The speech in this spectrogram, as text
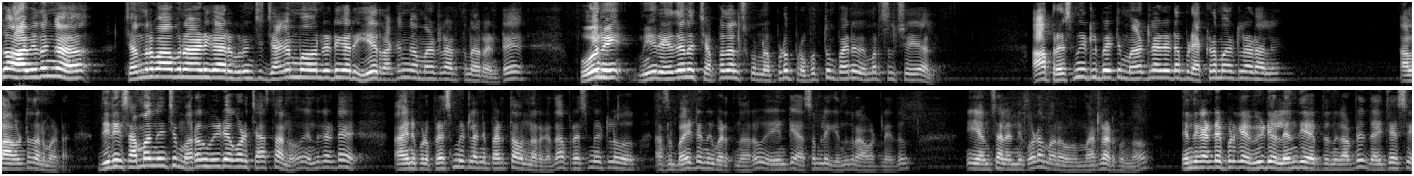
సో ఆ విధంగా చంద్రబాబు నాయుడు గారి గురించి జగన్మోహన్ రెడ్డి గారు ఏ రకంగా మాట్లాడుతున్నారంటే పోనీ మీరు ఏదైనా చెప్పదలుచుకున్నప్పుడు ప్రభుత్వం పైన విమర్శలు చేయాలి. ఆ ప్రెస్ మీట్లు పెట్టి మాట్లాడేటప్పుడు ఎక్కడ మాట్లాడాలి? అలా ఉంటుందన్నమాట. దీనికి సంబంధించి మరొక వీడియో కూడా చేస్తాను. ఎందుకంటే ఆయన ఇప్పుడు ప్రెస్ మీట్లు అన్ని పెడతా ఉన్నారు కదా ప్రెస్ మీట్లు అసలు బయట ఎందుకు పెడుతున్నారు? ఏంటి? అసెంబ్లీకి ఎందుకు రావట్లేదు? ఈ అంశాలన్నీ కూడా మనం మాట్లాడుకుందాం. ఎందుకంటే ఇప్పటికే వీడియో లెంది అవుతుంది కాబట్టి దయచేసి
